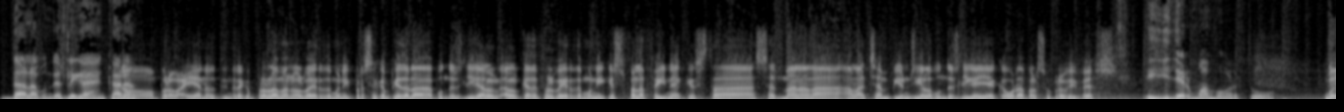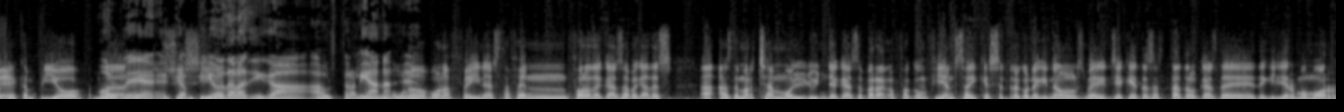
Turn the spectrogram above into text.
de la Bundesliga, eh, encara? No, però vaja, no tindrà cap problema, no, el Bayern de Múnich per ser campió de la Bundesliga. El, el que ha de fer el Bayern de Múnich és fer la feina aquesta setmana a la, a la Champions i a la Bundesliga ja caurà pel seu propi pes. I Guillermo Amor, tu. Bé, campió. Molt bé, eh? sí, campió sí. de la Lliga australiana, eh? Una bona feina està fent fora de casa. A vegades ah, has de marxar molt lluny de casa per agafar confiança i que se't reconeguin els mèrits. I aquest ha estat el cas de, de Guillermo Mor.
